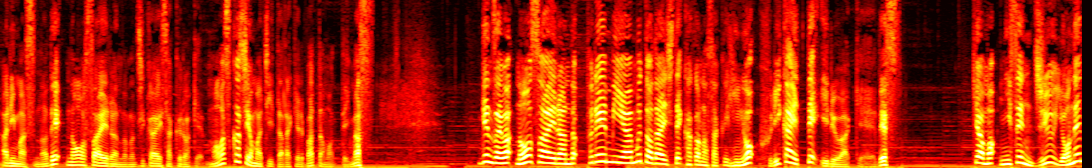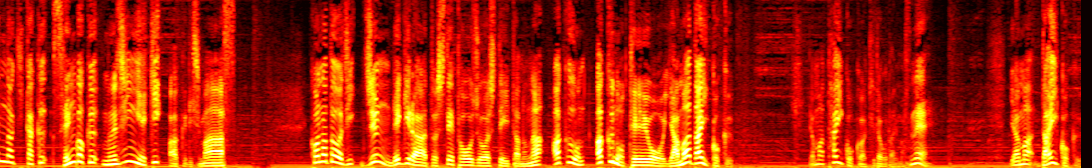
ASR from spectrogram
ありますので、ノースアイランドの次回作ロケ、もう少しお待ちいただければと思っています。現在はノースアイランドプレミアムと題して過去の作品を振り返っているわけです。今日も2014年の企画戦国無人駅お送りします。この当時、準レギュラーとして登場していたのが悪悪の帝王山大国。山大国は聞いたことありますね。山大国。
